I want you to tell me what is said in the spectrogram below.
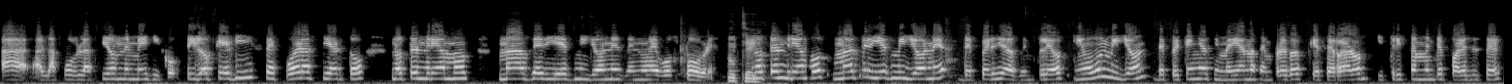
a, la población de México. Si lo que dice fuera cierto, no tendríamos más de 10 millones de nuevos pobres. No tendríamos más de 10 millones de pérdidas de empleos y un millón de pequeñas y medianas empresas que cerraron y tristemente parece ser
